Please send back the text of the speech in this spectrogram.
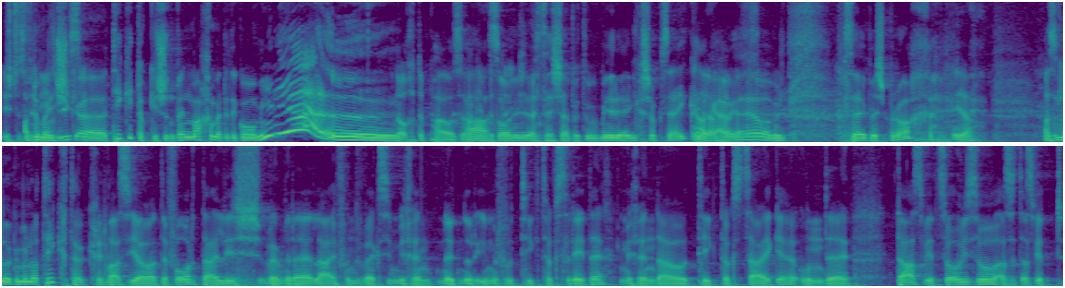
Ist das Ah, für du meinst äh, TikTok ist und wann machen wir den Go Milial? Nach der Pause, Ah, sorry, das hast eben du mir eigentlich schon gesagt. Ja. Ja, ja, ja, aber es besprochen. Ja. Also schauen wir noch TikToker. Was ja der Vorteil ist, wenn wir äh, live unterwegs sind, wir können nicht nur immer von TikToks reden, wir können auch TikToks zeigen und äh, das wird sowieso, also das wird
